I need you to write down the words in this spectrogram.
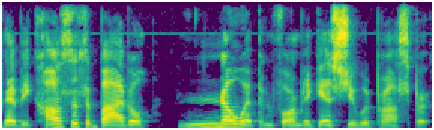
That because of the Bible, no weapon formed against you would prosper.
